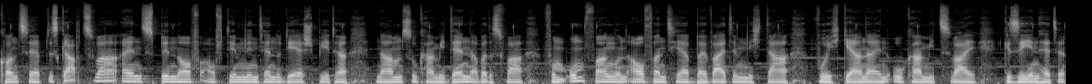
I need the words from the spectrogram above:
Konzept. Es gab zwar ein Spin-off auf dem Nintendo DS später namens Okami Den, aber das war vom Umfang und Aufwand her bei weitem nicht da, wo ich gerne ein Okami 2 gesehen hätte.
